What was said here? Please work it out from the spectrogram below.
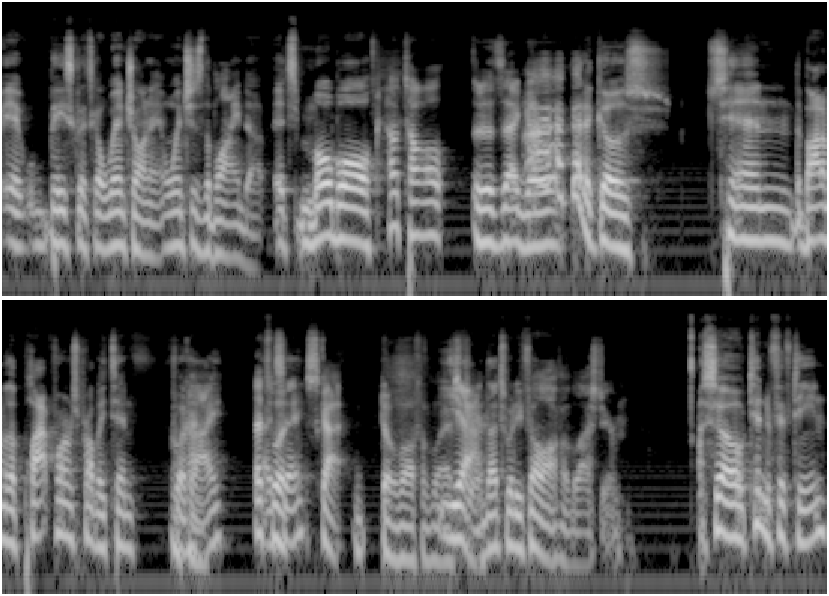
it basically it's got a winch on it and winches the blind up it's mobile How tall does that go? I, I bet it goes 10 the bottom of the platform is probably 10 foot Okay. high That's I'd what say. Scott dove off of last yeah year. Yeah, that's what he fell off of last year so 10 to 15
